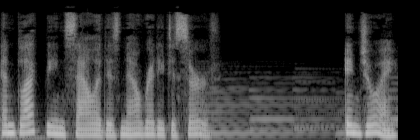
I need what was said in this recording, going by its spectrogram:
and black bean salad is now ready to serve. Enjoy!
